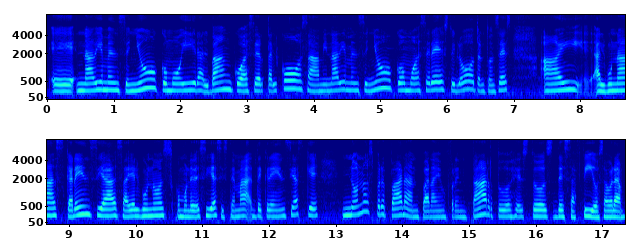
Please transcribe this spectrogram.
eh, nadie me enseñó cómo ir al banco a hacer tal cosa, a mí nadie me enseñó cómo hacer esto y lo otro, entonces hay algunas carencias, hay algunos, como le decía, sistema de creencias que no nos preparan para enfrentar todos estos desafíos. Ahora,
